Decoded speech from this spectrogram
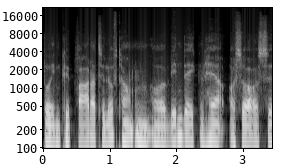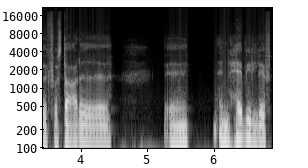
både indkøbe radar til lufthavnen og vindvægten her, og så også øh, få startet øh, en heavy lift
